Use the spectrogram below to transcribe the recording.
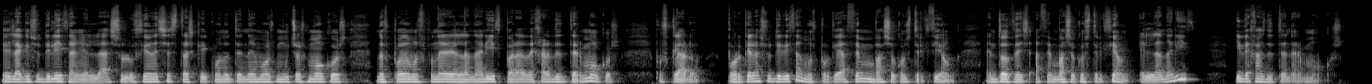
es la que se utiliza en las soluciones estas que cuando tenemos muchos mocos nos podemos poner en la nariz para dejar de tener mocos. Pues claro, ¿por qué las utilizamos? Porque hacen vasoconstricción. Entonces hacen vasoconstricción en la nariz y dejas de tener mocos.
